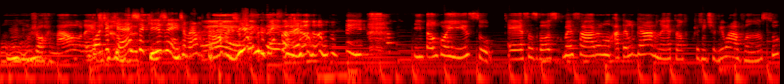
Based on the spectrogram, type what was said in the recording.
um, uhum. um jornal, né? Um podcast assim. aqui, gente, a maior é, prova disso. É. então, com isso, essas vozes começaram a ter lugar, né? Tanto que a gente viu o avanço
